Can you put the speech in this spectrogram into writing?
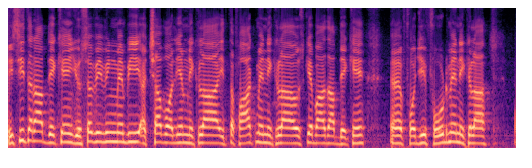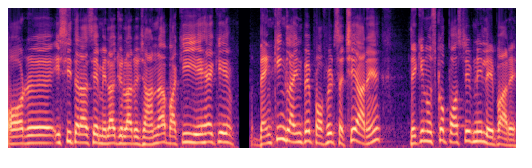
इसी तरह आप देखें यूसफ वीविंग में भी अच्छा वॉल्यूम निकला इतफाक़ में निकला, उसके बाद आप देखें फौजी फ़ूड में निकला, और इसी तरह से मिला जुला रुझान रहा। बाकी ये है कि बैंकिंग लाइन पे प्रॉफिट्स अच्छे आ रहे हैं, लेकिन उसको पॉजिटिव नहीं ले पा रहे।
